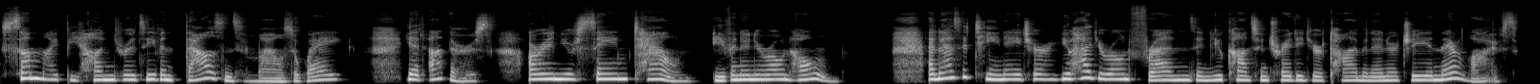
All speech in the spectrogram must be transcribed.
Some might be hundreds, even thousands of miles away, yet others are in your same town, even in your own home. And as a teenager, you had your own friends and you concentrated your time and energy in their lives.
